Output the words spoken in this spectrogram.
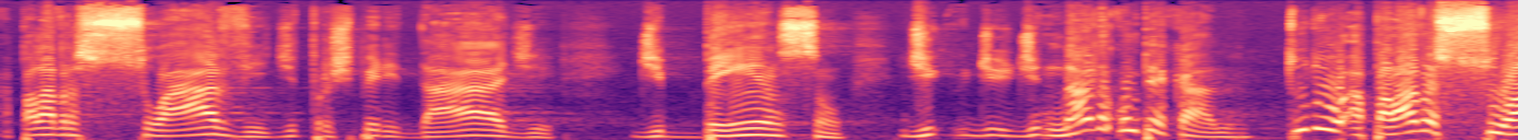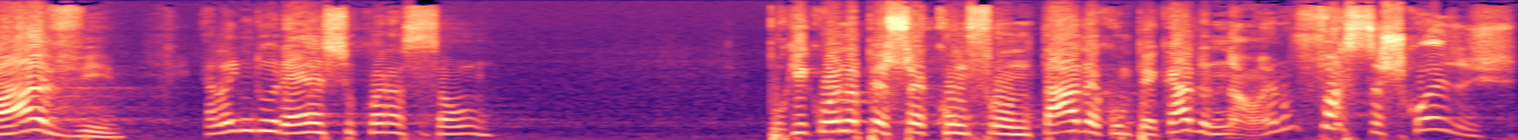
a palavra suave, de prosperidade, de bênção, de, de, de nada com pecado. Tudo, a palavra suave, ela endurece o coração. Porque quando a pessoa é confrontada com o pecado, não, eu não faço essas coisas.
